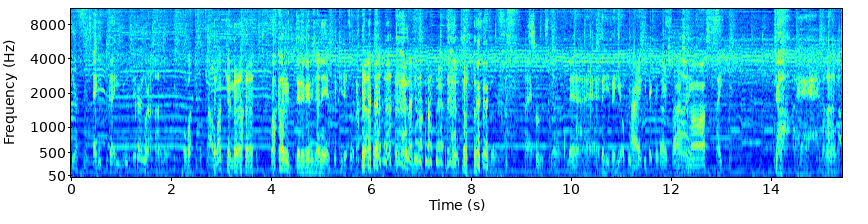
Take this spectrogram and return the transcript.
気がします。え、一回言ってる。一回。ほら、あの、お化け。あお化けの。か わかるってレベルじゃねえって切れてたから。かなり分かったよ。そうそうそうはい、そうですね。なのでね、えーぜひぜひ送ってきてください。よろしくお願いします。じゃあ、えー、なかなか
